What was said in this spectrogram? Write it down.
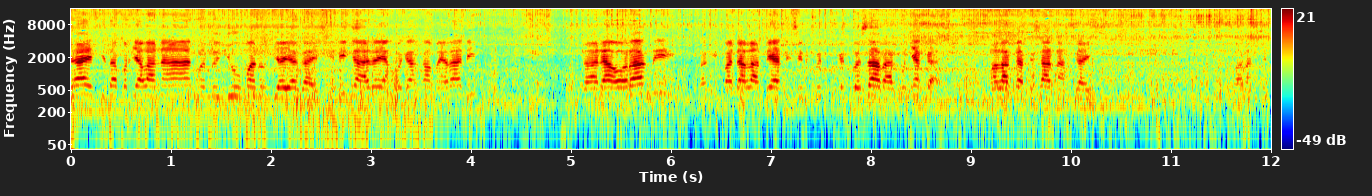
Guys, kita perjalanan menuju Manunjaya guys. Ini nggak ada yang pegang kamera nih. Nggak ada orang nih. Lagi pada latihan di sirkuit Besar. Akunya nggak malah ke sana guys. Barang.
